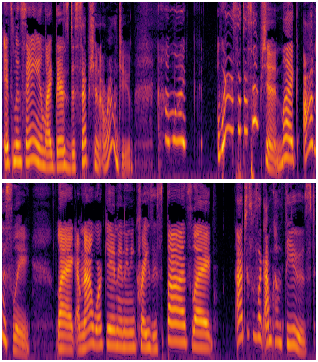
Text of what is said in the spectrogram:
it's been saying like there's deception around you. And I'm like, where's the deception? Like, honestly, like I'm not working in any crazy spots. Like, I just was like, I'm confused.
